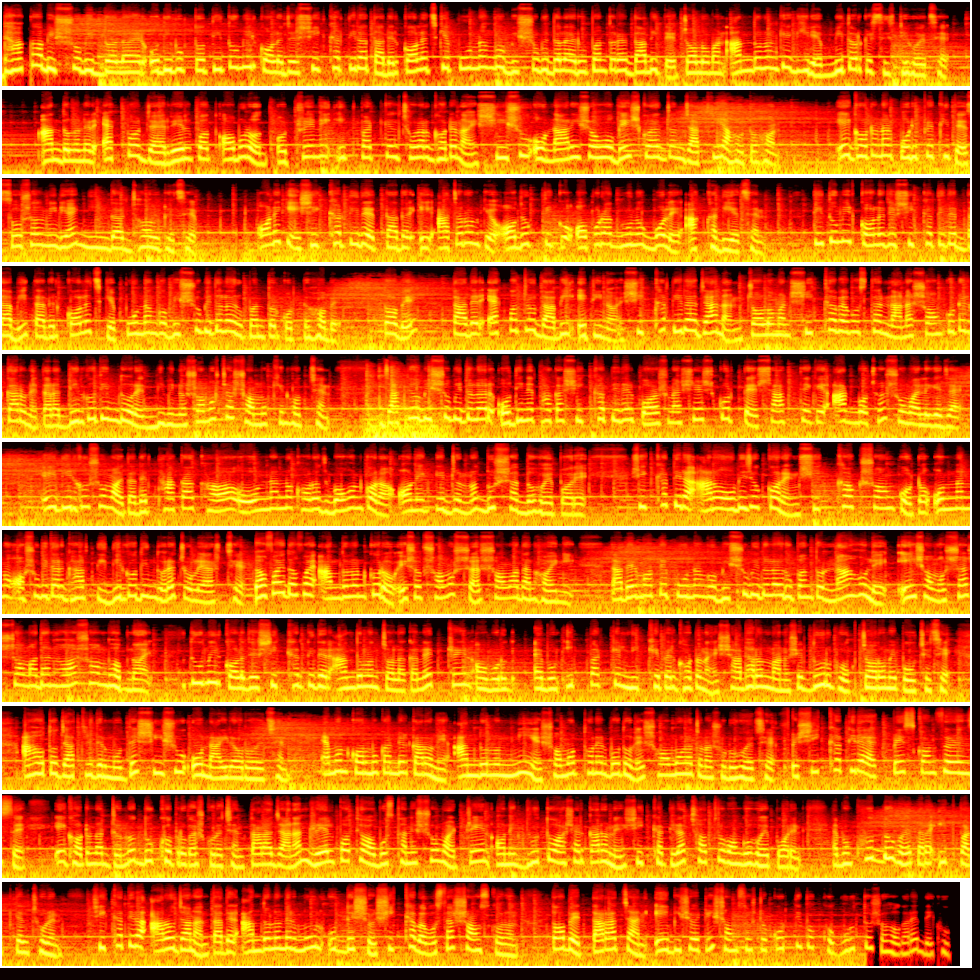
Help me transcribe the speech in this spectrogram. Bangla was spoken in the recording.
ঢাকা বিশ্ববিদ্যালয়ের অধিভুক্ত তিতুমির কলেজের শিক্ষার্থীরা তাদের কলেজকে পূর্ণাঙ্গ বিশ্ববিদ্যালয়ে রূপান্তরের দাবিতে চলমান আন্দোলনকে ঘিরে বিতর্কের সৃষ্টি হয়েছে। আন্দোলনের এক পর্যায়ে রেলপথ অবরোধ ও ট্রেনে ইটপাটকেল ছোড়ার ঘটনায় শিশু ও নারী সহ বেশ কয়েকজন যাত্রী আহত হন। এই ঘটনার পরিপ্রেক্ষিতে সোশ্যাল মিডিয়ায় নিন্দার ঝড় উঠেছে। অনেকেই শিক্ষার্থীদের তাদের এই আচরণকে অযৌক্তিক ও অপরাধমূলক বলে আখ্যা দিয়েছেন। তিতুমির কলেজের শিক্ষার্থীদের দাবি, তাদের কলেজকে পূর্ণাঙ্গ বিশ্ববিদ্যালয়ে রূপান্তর করতে হবে। তবে তাদের একমাত্র দাবি এটি নয়। শিক্ষার্থীরা জানান, চলমান শিক্ষা ব্যবস্থার নানা সংকটের কারণে তারা দীর্ঘদিন ধরে বিভিন্ন সমস্যার সম্মুখীন হচ্ছেন। জাতীয় বিশ্ববিদ্যালয়ের অধীনে থাকা শিক্ষার্থীদের পড়াশোনা শেষ করতে সাত থেকে আট বছর সময় লেগে যায়। এই দীর্ঘ সময় তাদের থাকা, খাওয়া ও অন্যান্য খরচ বহন করা অনেকের জন্য দুঃসাধ্য হয়ে পড়ে। শিক্ষার্থীরা আরও অভিযোগ করেন, শিক্ষক সংকট ও অন্যান্য অসুবিধার ঘাটতি দীর্ঘদিন ধরে চলে আসছে। দফায় দফায় আন্দোলন করেও এসব সমস্যার সমাধান হয়নি। তাদের মতে, পূর্ণাঙ্গ বিশ্ববিদ্যালয় রূপান্তর না হলে এই সমস্যার সমাধান হওয়া সম্ভব নয়। তুমির কলেজের শিক্ষার্থীদের আন্দোলন চলাকালে ট্রেন অবরোধ এবং ইটপাটকেল নিক্ষেপের ঘটনায় সাধারণ মানুষের দুর্ভোগ চরমে পৌঁছেছে। আহত যাত্রীদের মধ্যে শিশু ও নারীরাও রয়েছেন। এমন কর্মকাণ্ডের কারণে আন্দোলন নিয়ে সমর্থনের বদলে সমালোচনা শুরু হয়েছে। শিক্ষার্থীরা এক প্রেস কনফারেন্সে এই ঘটনার জন্য দুঃখ প্রকাশ করেছেন। তারা জানান, রেলপথে অবস্থানের সময় ট্রেন অনেক দ্রুত আসার কারণে শিক্ষার্থীরা ছত্রভঙ্গ হয়ে পড়েন এবং ক্ষুব্ধ হয়ে তারা ইটপাটকেল ছোড়েন। শিক্ষার্থীরা আরও জানান, তাদের আন্দোলনের মূল উদ্দেশ্য শিক্ষা ব্যবস্থার সংস্করণ। তবে তারা চান এই বিষয়টি সংশ্লিষ্ট কর্তৃপক্ষ গুরুত্ব সহকারে দেখুক।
